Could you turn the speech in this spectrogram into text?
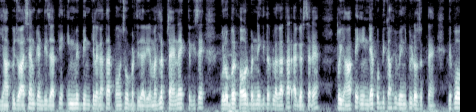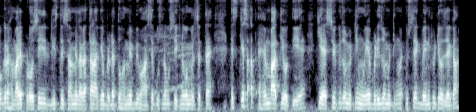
यहाँ पे जो आसियान कंट्रीज़ आती हैं, इनमें भी इनकी लगातार पहुँच वो बढ़ती जा रही है। मतलब चाइना एक तरीके से ग्लोबल पावर बनने की तरफ़ लगातार अग्रसर है तो यहाँ पे इंडिया को भी काफ़ी बेनिफिट हो सकता है। देखो, अगर हमारे पड़ोसी इस दिशा में लगातार आगे बढ़े तो हमें भी वहाँ से कुछ ना कुछ सीखने को मिल सकता है। इसके साथ अहम बात ये होती है कि एस की जो मीटिंग हुई है, बड़ी जो मीटिंग हुई है, उससे एक बेनिफिट हो जाएगा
